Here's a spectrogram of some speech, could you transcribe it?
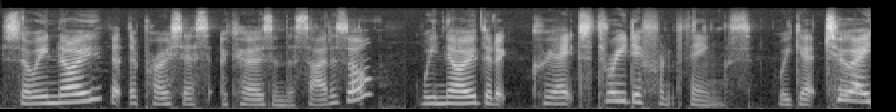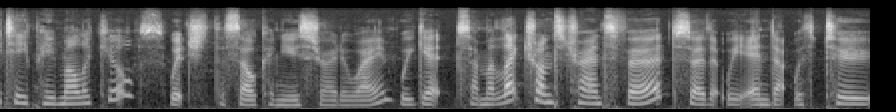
So we know that the process occurs in the cytosol. We know that it creates three different things. We get two ATP molecules, which the cell can use straight away. We get some electrons transferred so that we end up with two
